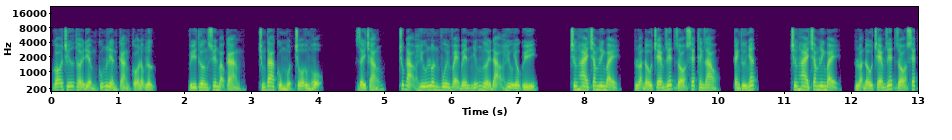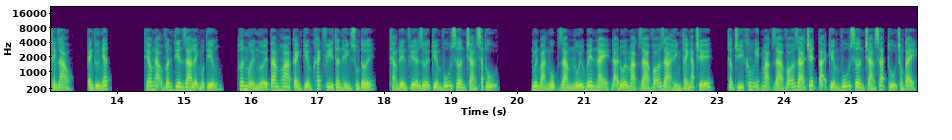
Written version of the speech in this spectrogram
gõ chữ thời điểm cũng liền càng có động lực. Vì thường xuyên bạo càng, chúng ta cùng một chỗ ủng hộ. Dây trắng chúc đạo hữu luôn vui vẻ bên những người đạo hữu yêu quý. Chương hai trăm linh bảy, loạn đấu chém giết dò xét thanh giao, canh thứ nhất. Chương hai trăm linh bảy, loạn đấu chém giết dò xét thanh giao, canh thứ nhất. Theo ngạo vân tiên ra lệnh một tiếng, hơn mười người tam hoa cảnh kiếm khách phi thân hình xuống tới, thẳng đến phía dưới kiếm vũ sơn trang sát thủ. Nguyên bản ngục giam núi bên này đã đối mặt ra võ giả hình thành áp chế, thậm chí không ít mặc ra võ giả chết tại kiếm vũ sơn trang sát thủ trong tay.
